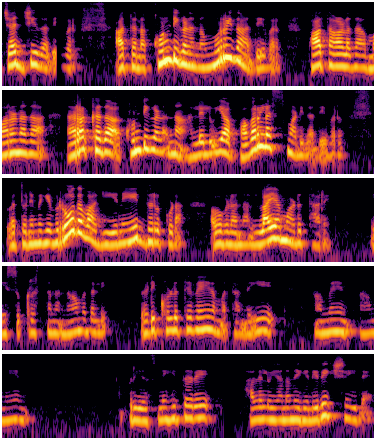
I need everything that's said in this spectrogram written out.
ಜಜ್ಜಿದ ದೇವರು, ಆತನ ಕೊಂಡಿಗಳನ್ನು ಮುರಿದ ದೇವರು, ಪಾತಾಳದ, ಮರಣದ, ನರಕದ ಕೊಂಡಿಗಳನ್ನು ಅಲ್ಲೆಲುಯ್ಯ ಪವರ್ಲೆಸ್ ಮಾಡಿದ ದೇವರು. ಇವತ್ತು ನಿಮಗೆ ವಿರೋಧವಾಗಿ ಏನೇ ಇದ್ದರೂ ಕೂಡ ಅವುಗಳನ್ನು ಲಯ ಮಾಡುತ್ತಾರೆ. ಯೇಸು ಕ್ರಿಸ್ತನ ನಾಮದಲ್ಲಿ ಬೇಡಿಕೊಳ್ಳುತ್ತೇವೆ ನಮ್ಮ ತಂದೆಯೇ. ಆಮೇನ್ ಆಮೇನ್. ಪ್ರಿಯ ಸ್ನೇಹಿತರೇ ಅಲ್ಲೆಲುಯ್ಯ ನಮಗೆ ನಿರೀಕ್ಷೆ ಇದೆ.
